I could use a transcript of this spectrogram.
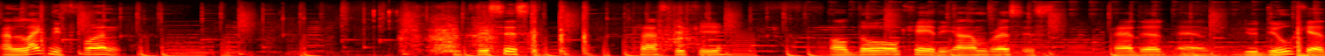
unlike the front. This is plasticky. Although okay the armrest is padded and you do get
